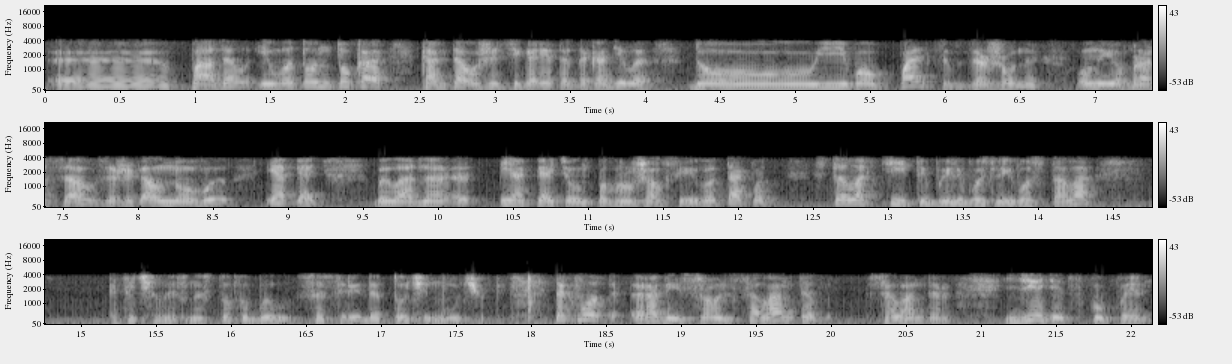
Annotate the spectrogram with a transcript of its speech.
э, падал, и вот он только, когда уже сигарета доходила до его пальцев зажженных, он ее бросал, зажигал новую, и опять была одна, э, и опять он погружался. И вот так вот сталактиты были возле его стола. Этот человек настолько был сосредоточен на учебе. Так вот, Раби Исроиль Салантов Салантер едет в купе,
